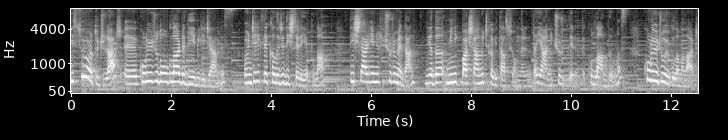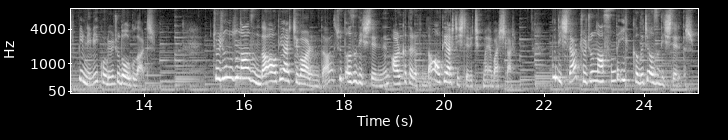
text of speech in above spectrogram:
Fistür örtücüler, e, koruyucu dolgular da diyebileceğimiz, öncelikle kalıcı dişlere yapılan, dişler henüz çürümeden ya da minik başlangıç kavitasyonlarında yani çürüklerinde kullandığımız koruyucu uygulamalardır. Bir nevi koruyucu dolgulardır. Çocuğunuzun ağzında 6 yaş civarında süt azı dişlerinin arka tarafında 6 yaş dişleri çıkmaya başlar. Bu dişler çocuğun aslında ilk kalıcı azı dişleridir.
